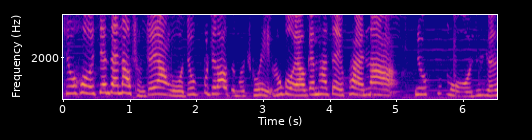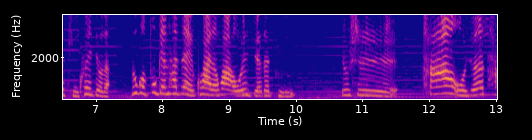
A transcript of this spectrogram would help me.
就后现在闹成这样，我就不知道怎么处理。如果要跟他在一块，那就父母我就觉得挺愧疚的；如果不跟他在一块的话，我也觉得挺。就是他，我觉得他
